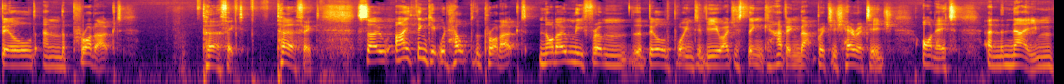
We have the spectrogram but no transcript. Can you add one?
build and the product, perfect. Perfect. So I think it would help the product, not only from the build point of view, I just think having that British heritage on it and the name,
